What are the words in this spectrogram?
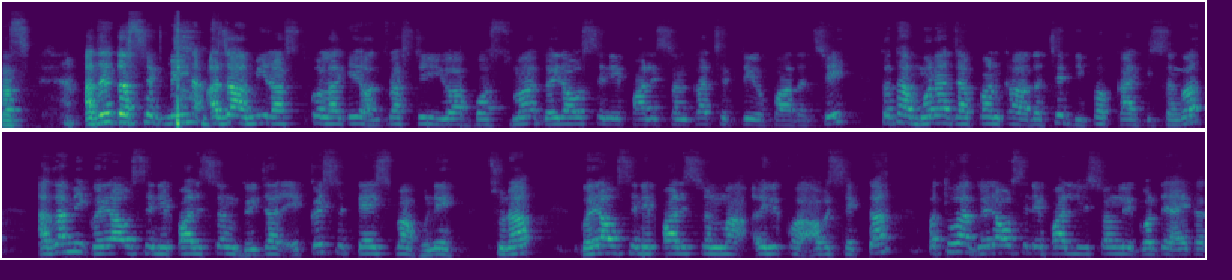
आदरणीय दर्शकबिन आज हामी राष्ट्रको लागि अन्तर्राष्ट्रिय युवा बसमा गैरावश्य नेपाली सङ्घका क्षेत्रीय उपाध्यक्ष तथा मोना जापानका अध्यक्ष दीपक कार्कीसँग आगामी गैरावश्य नेपाली सङ्घ दुई हजार एक्काइस तेइसमा हुने चुनाव गैरावश्य नेपाली सङ्घमा अहिलेको आवश्यकता अथवा गैरावश्य नेपाली सङ्घले गर्दै आएका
